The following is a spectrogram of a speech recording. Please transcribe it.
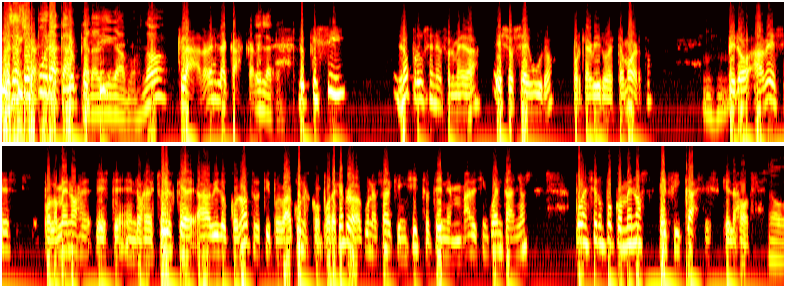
O sea, son pura cáscara, digamos, ¿no? Claro, es la cáscara. Es la cáscara. Lo que sí, no producen enfermedad, eso seguro, porque el virus está muerto, pero a veces por lo menos este, en los estudios que ha habido con otro tipo de vacunas, como por ejemplo la vacuna SARS, que insisto, tiene más de 50 años, pueden ser un poco menos eficaces que las otras. Ah,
